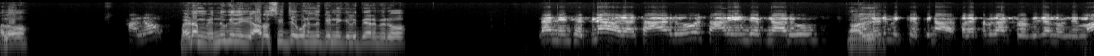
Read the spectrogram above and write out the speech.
Hello? Hello? Madam ఎందుకు ఇన్ని- ఆ రోజు సీజ్ చేయకుండా ఎందుకు ఎన్నికి వెళ్ళిపోయారు మీరు? నేను చెప్పిన సార్ సార్ ఏం చెప్పినారు? మీకు చెప్పిన కలెక్టర్ గారి ప్రొవిజన్ ఉందిమ్మా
